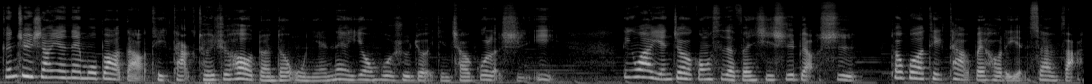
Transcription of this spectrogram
根据商业内幕报道，TikTok 推出后，短短五年内用户数就已经超过了十亿。另外，研究公司的分析师表示，透过 TikTok 背后的演算法。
